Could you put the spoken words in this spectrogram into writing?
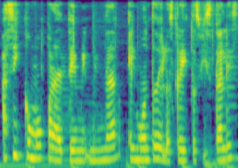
así como para determinar el monto de los créditos fiscales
